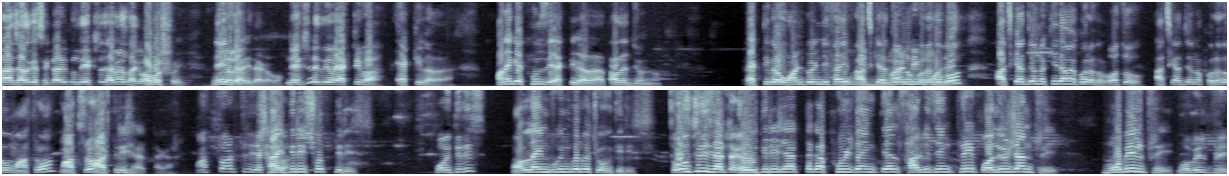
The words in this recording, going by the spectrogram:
না ঝালকে সে গাড়ি কিন্তু এক্সট্রা ঝামেলা থাকে। অবশ্যই। নেক্সট গাড়ি দেখাবো। নেক্সট গাড়ি দেখব অ্যাক্টিভা অ্যাক্টিভা দাদা। অনেকে খুঁজছে অ্যাক্টিভা দাদা তাদের জন্য। অ্যাক্টিভা ওয়ান টোয়েন্টি ফাইভ খুবই আজকের জন্য করে দেবো। আজকের জন্য কি দামে করে দেবো? কত? আজকের জন্য করে দেবো মাত্র মাত্র? আটত্রিশ হাজার টাকা। মাত্র আটত্রিশ সাঁত্রিশ ছত্রিশ। পঁয়ত্রিশ? অনলাইন বুকিং করবে চৌত্রিশ। চৌত্রিশ হাজার টাকা? চৌত্রিশ হাজার টাকা ফুল ট্যাঙ্ক তেল servicing free pollution free mobil free mobil free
